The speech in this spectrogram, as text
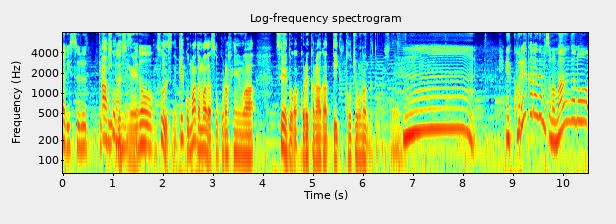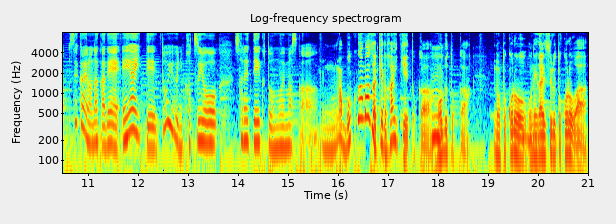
たりするって聞いたんですけど。そうですね。結構まだまだそこら辺は精度がこれから上がっていく途上なんだと思いますね。うーん。えこれからでもその漫画の世界の中で AI ってどういうふうに活用されていくと思いますか？うんまあ、僕はまずはけど背景とかうん。モブとかのところをお願いするところは、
